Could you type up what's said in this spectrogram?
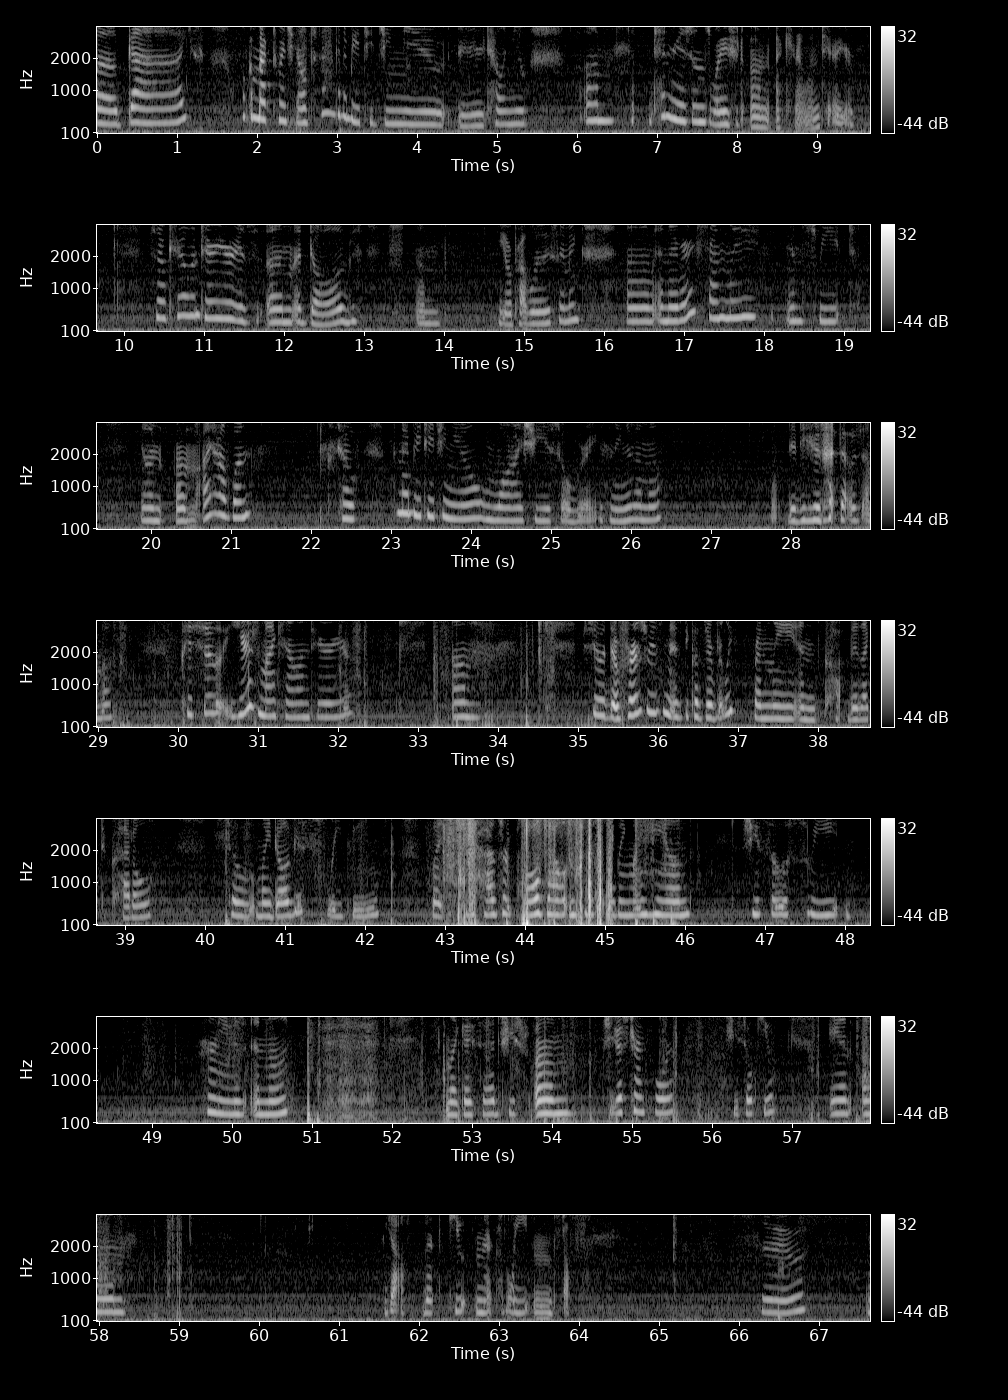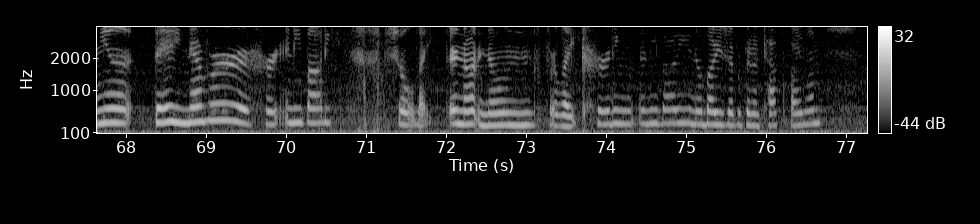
Hello guys, welcome back to my channel. Today I'm going to be teaching you, or telling you, um, 10 reasons why you should own a Cairn Terrier. So Cairn Terrier is, um, a dog, um, you're probably assuming, um, and they're very friendly and sweet, and, um, I have one, so I'm going to be teaching you why she is so great. Her name is Emma. Oh, did you hear that? That was Emma. Okay, so here's my Cairn Terrier. Um, so the first reason is because they're really friendly and they like to cuddle. So my dog is sleeping, but she has her paws out and she's holding my hand. She's so sweet. Her name is Emma. Like I said, she's um she just turned four. She's so cute. And um yeah, they're cute and they're cuddly and stuff. So, yeah, they never hurt anybody. So, like, they're not known for, like, hurting anybody. Nobody's ever been attacked by them.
